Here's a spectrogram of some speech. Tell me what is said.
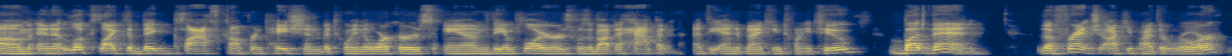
Um, and it looked like the big class confrontation between the workers and the employers was about to happen at the end of 1922. But then the French occupied the Ruhr,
